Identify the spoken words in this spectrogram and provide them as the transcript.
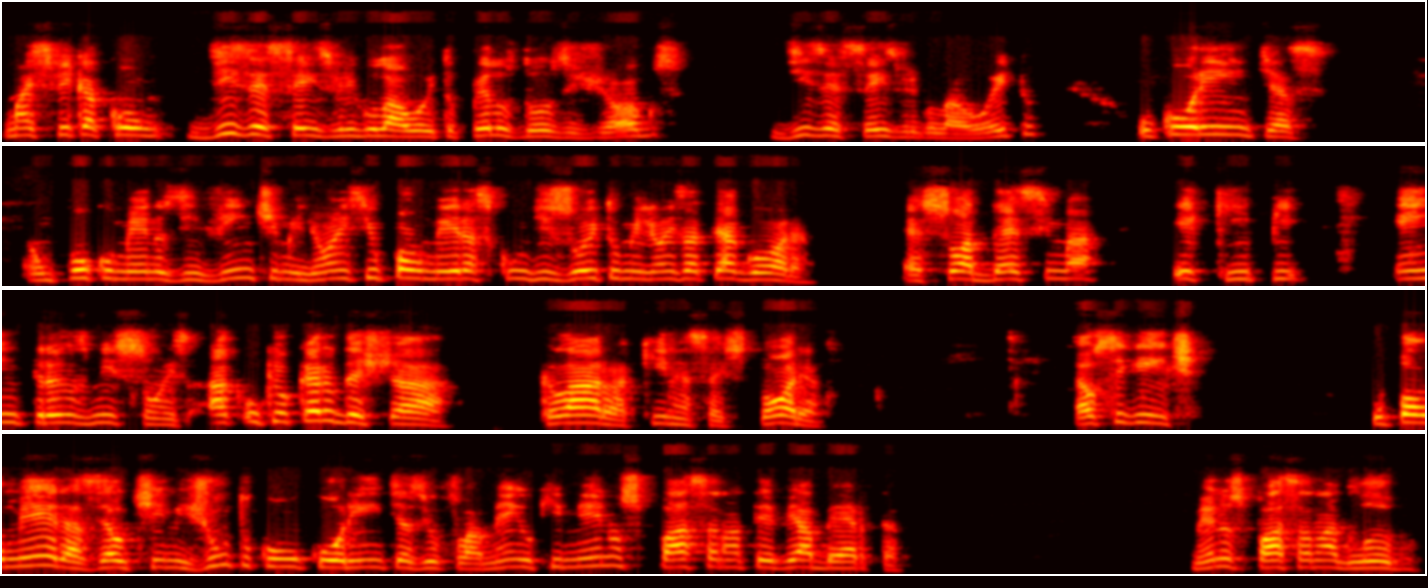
mas fica com 16,8 pelos 12 jogos. 16,8. O Corinthians um pouco menos de 20 milhões e o Palmeiras com 18 milhões até agora. É só a décima equipe em transmissões. O que eu quero deixar claro aqui nessa história é o seguinte: o Palmeiras é o time, junto com o Corinthians e o Flamengo, que menos passa na TV aberta. Menos passa na Globo.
